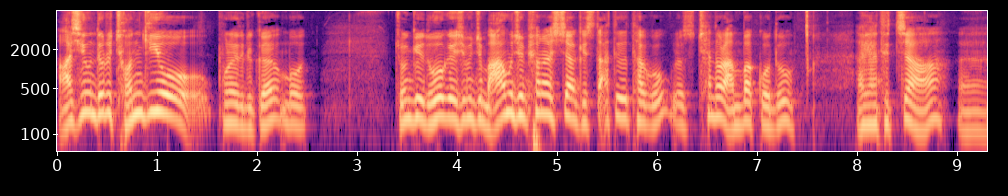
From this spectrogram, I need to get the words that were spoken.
아쉬운 대로 전기요 보내드릴까요? 뭐, 전기에 누워 계시면 좀 마음은 좀 편하시지 않겠어? 따뜻하고. 그래서 채널 안 바꿔도, 아, 그냥 듣자. 예,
